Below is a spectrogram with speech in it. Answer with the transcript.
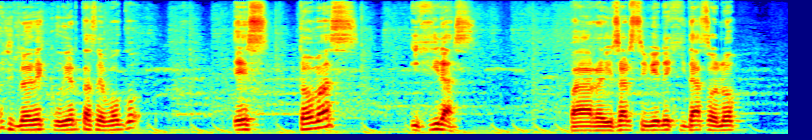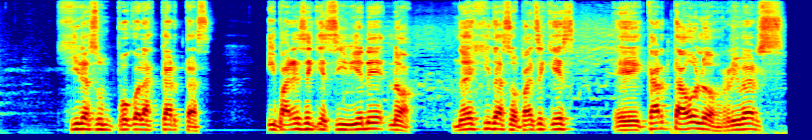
Lo he descubierto hace poco. Es tomas y giras. Para revisar si viene hitazo o no. Giras un poco las cartas. Y parece que si viene. No, no es hitazo. Parece que es eh, carta holo, reverse.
